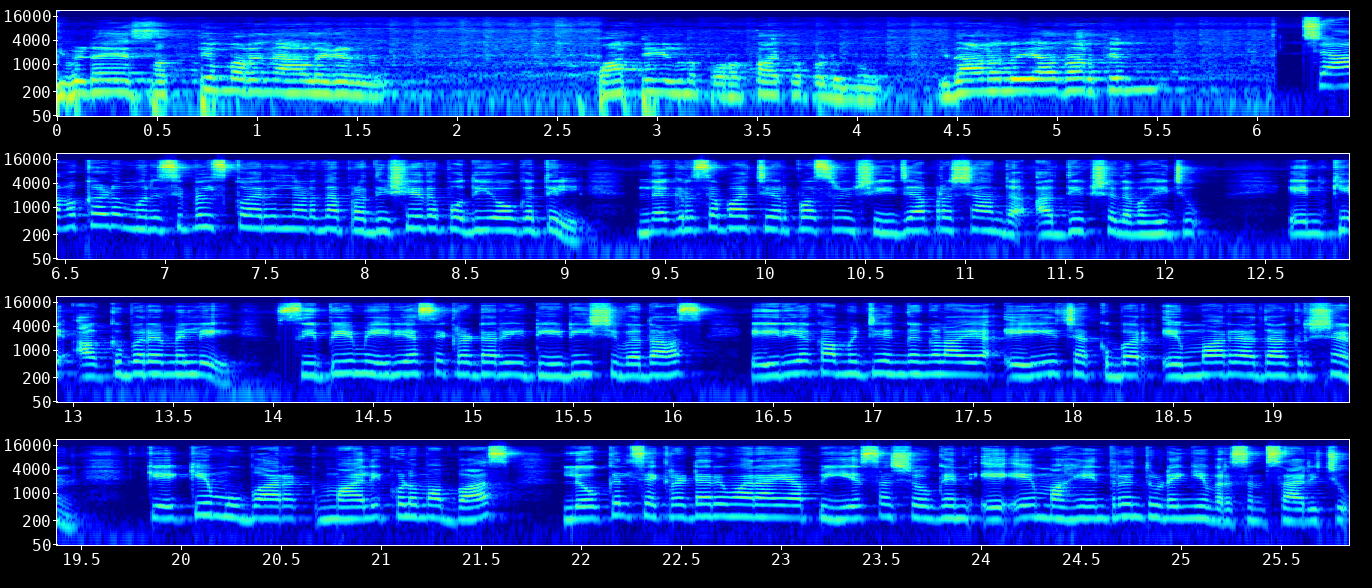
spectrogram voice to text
ഇവിടെ സത്യം പറഞ്ഞ ആളുകൾ പാർട്ടിയിൽ നിന്ന് പുറത്താക്കപ്പെടുന്നു. ഇതാണല്ലോ യാഥാർത്ഥ്യം. ചാവക്കാട് മുനിസിപ്പൽ സ്ക്വയറിൽ നടന്ന പ്രതിഷേധ പൊതുയോഗത്തിൽ നഗരസഭാ ചെയർപേഴ്സൺ ഷീജ പ്രശാന്ത് അധ്യക്ഷത വഹിച്ചു. N K Akbar M L A C P M area secretary T D Sivadas area committee അംഗങ്ങളായ A H Akbar M R Radhakrishnan K K Mubarak Malikkulam Abbas local സെക്രട്ടറിമാരായ P S Ashokan A A Mahendran തുടങ്ങിയവർ സംസാരിച്ചു.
